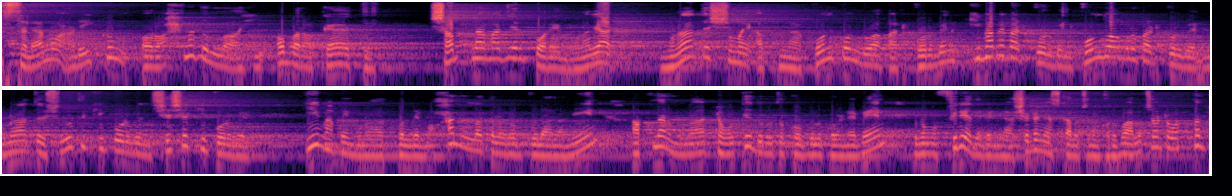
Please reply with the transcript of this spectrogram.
আসসালামু আলাইকুম ও রহমতুল্লাহি ওবরাকাত সব নামাজের পরে মোনাজাত। মোনাজাতের সময় আপনারা কোন কোন দোয়া পাঠ করবেন, কীভাবে পাঠ করবেন, কোন দোয়াগুলো পাঠ করবেন, মোনাজাতের শুরুতে কি পড়বেন, শেষে কি পড়বেন, কীভাবে মোনাজাত করলে মহান আল্লাহ তালা রব্বুল আলমিন আপনার মোনাজাতটা অতি দ্রুত কবুল করে নেবেন এবং ফিরিয়ে দেবেন না সেটা নিয়ে আজকে আলোচনা করবো আলোচনাটা অত্যন্ত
